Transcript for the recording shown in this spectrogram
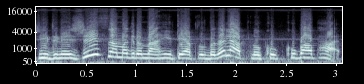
જી દિનેશજી, સમગ્ર માહિતી આપવા બદલ આપનો ખૂબ ખૂબ આભાર.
